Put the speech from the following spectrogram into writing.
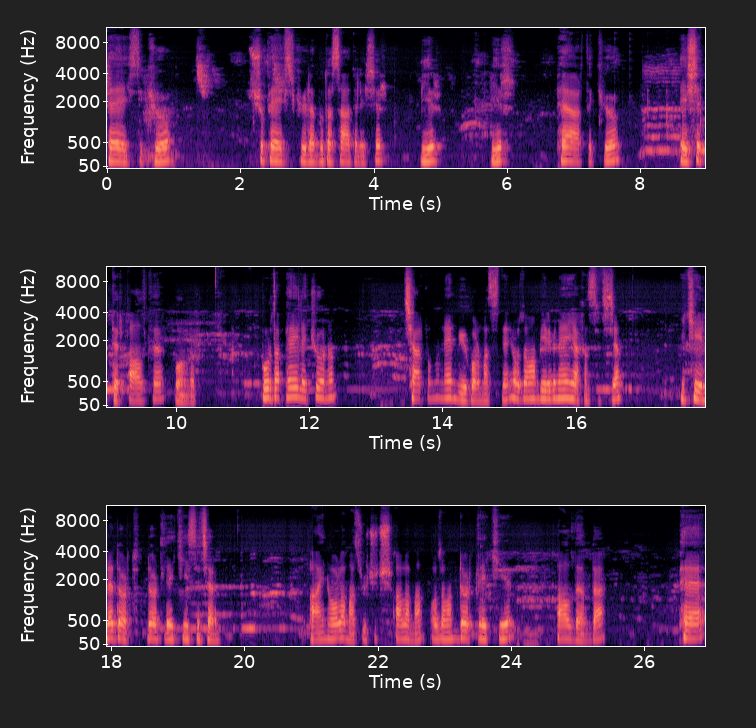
P eksi Q. Şu P eksi Q ile bu da sadeleşir. 1, 1. P artı Q eşittir 6 bulunur. Burada P ile Q'nun çarpımının en büyük olması isteniyor. O zaman birbirine en yakın seçeceğim. 2 ile 4. 4 ile 2'yi seçerim. Aynı olamaz. 3 3 alamam. O zaman 4 ile 2'yi aldığımda P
